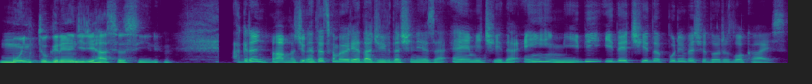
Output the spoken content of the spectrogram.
muito grande de raciocínio? A, grande, a gigantesca maioria da dívida chinesa é emitida em renminbi e detida por investidores locais.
